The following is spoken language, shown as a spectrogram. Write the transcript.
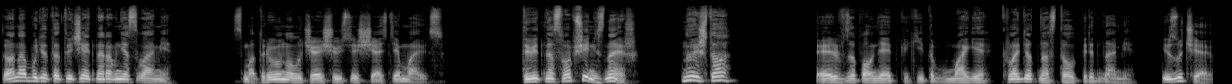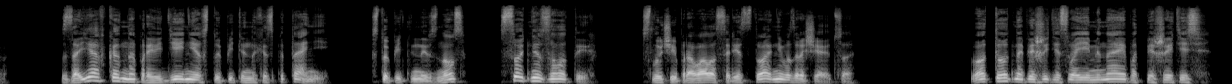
то она будет отвечать наравне с вами». Смотрю на лучащуюся счастье Мавис. «Ты ведь нас вообще не знаешь?» «Ну и что?» Эльф заполняет какие-то бумаги, кладет на стол перед нами. Изучаю. Заявка на проведение вступительных испытаний. Вступительный взнос — сотня золотых. В случае провала средства не возвращаются. Вот тут напишите свои имена и подпишитесь,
